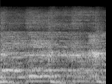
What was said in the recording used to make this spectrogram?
Lady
